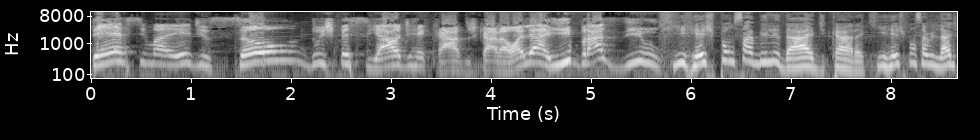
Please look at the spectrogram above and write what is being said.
décima edição do especial de recados, cara. Olha aí, Brasil! Que responsabilidade, cara. Que responsabilidade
